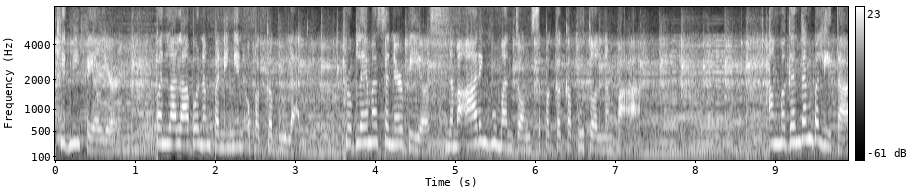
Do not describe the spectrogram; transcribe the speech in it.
kidney failure, panlalabo ng paningin o pagkabulag, problema sa nerbiyos na maaring humantong sa pagkakaputol ng paa. Ang magandang balita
